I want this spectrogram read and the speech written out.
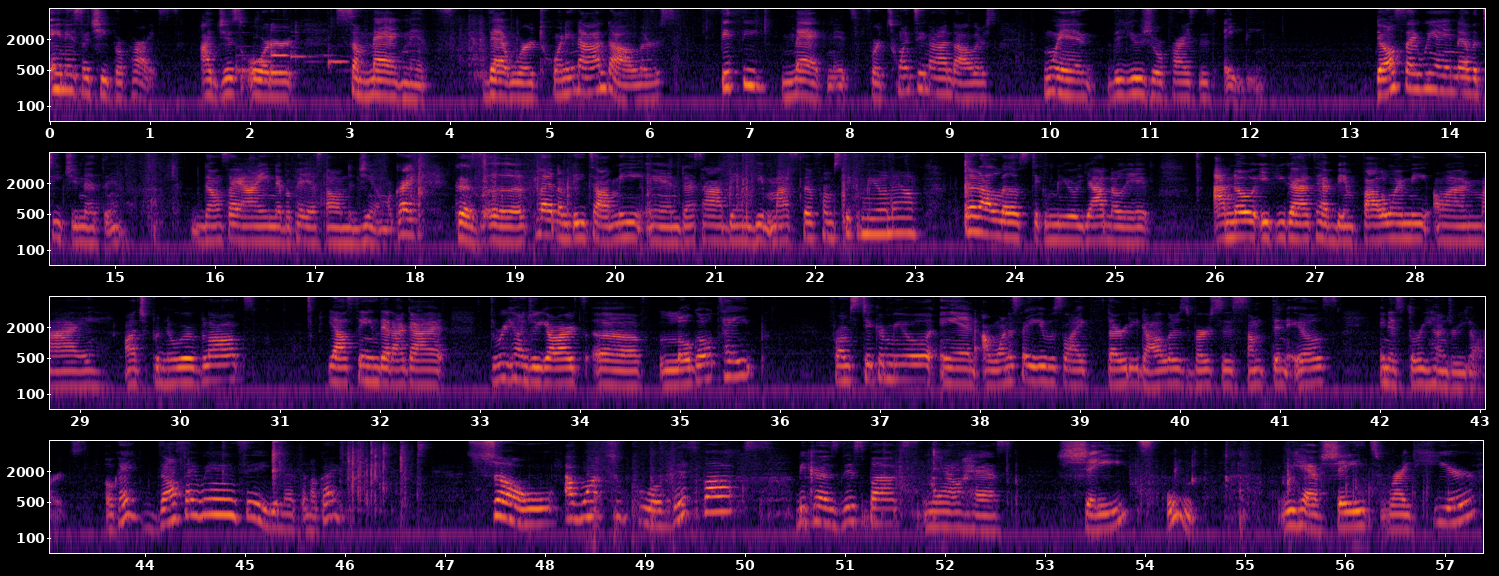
and it's a cheaper price. I just ordered some magnets that were $29. 50 magnets for $29 when the usual price is 80 Don't say we ain't never teach you nothing. Don't say I ain't never passed on the gym, okay? Because uh, Platinum D taught me, and that's how I've been getting my stuff from Sticker Mule now. But I love Sticker Mule. Y'all know that. I know if you guys have been following me on my entrepreneur vlogs, y'all seen that I got 300 yards of logo tape from Sticker Mule and I want to say it was like $30 versus something else and it's 300 yards okay? Don't say we ain't see you nothing okay? So I want to pull this box because this box now has shades. Ooh, we have shades right here.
